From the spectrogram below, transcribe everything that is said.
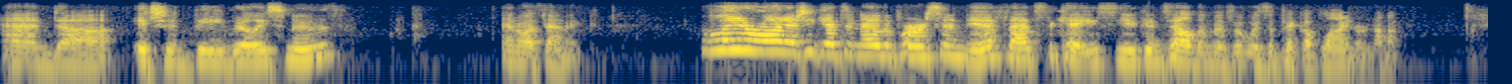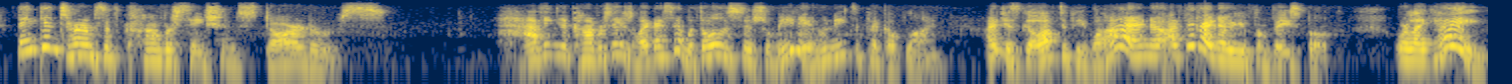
And uh, it should be really smooth and authentic. Later on, as you get to know the person, if that's the case, you can tell them if it was a pickup line or not. Think in terms of conversation starters. Having a conversation, like I said, with all the social media, who needs a pickup line? I just go up to people. Hi, I know. I think I know you from Facebook. Or like, hey,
